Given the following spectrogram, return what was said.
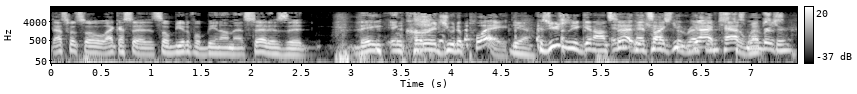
that's what's so like I said, it's so beautiful being on that set is that they encourage you to play. Yeah. because usually you get on set and Anybody it's like catch you the got reference cast to members. Webster?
